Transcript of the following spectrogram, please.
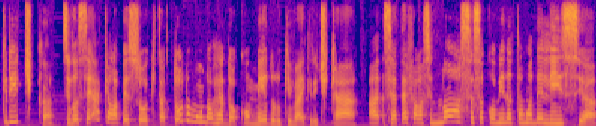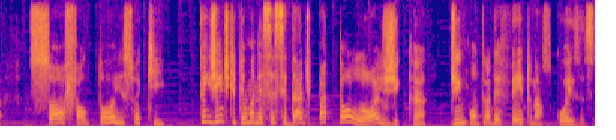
crítica. Se você é aquela pessoa que está todo mundo ao redor com medo do que vai criticar, você até fala assim: nossa, essa comida tá uma delícia, só faltou isso aqui. Tem gente que tem uma necessidade patológica de encontrar defeito nas coisas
